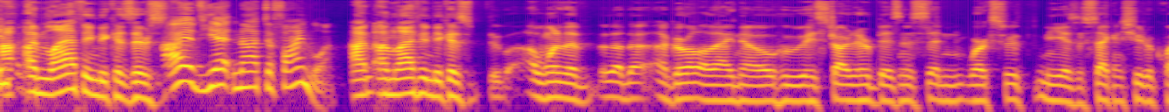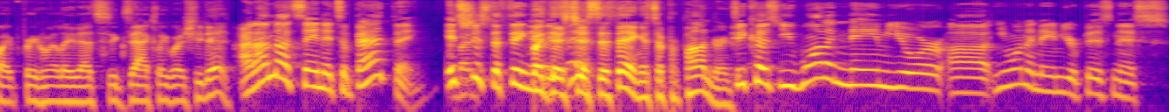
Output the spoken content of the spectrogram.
I. I'm laughing because there's. I have yet not to find one. I'm, I'm laughing because uh, one of the, the a girl that I know who has started her business and works with me as a second shooter quite frequently. That's exactly what she did. And I'm not saying it's a bad thing. It's just a thing. But there's just a thing. It's a preponderance. because you want to name your uh, you want to name your business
